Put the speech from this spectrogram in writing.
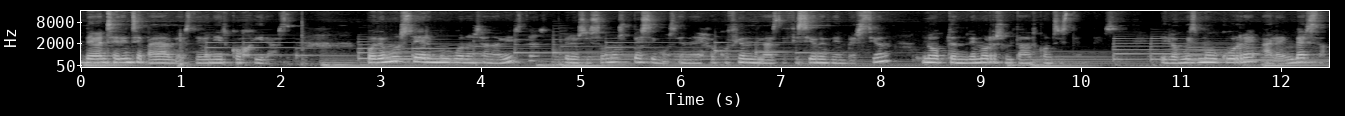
deben ser inseparables, deben ir cogidas. Podemos ser muy buenos analistas, pero si somos pésimos en la ejecución de las decisiones de inversión, no obtendremos resultados consistentes. Y lo mismo ocurre a la inversa.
